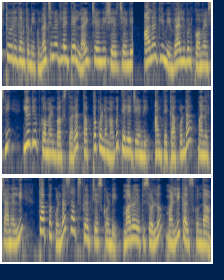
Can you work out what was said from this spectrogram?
స్టోరీ గనక మీకు నచ్చినట్లయితే లైక్ చేయండి షేర్ చేయండి. అలాగే మీ వాల్యుబుల్ కామెంట్స్ని యూట్యూబ్ కామెంట్ బాక్స్ ద్వారా తప్పకుండా మాకు తెలియజేయండి. అంతేకాకుండా మన ఛానల్ని తప్పకుండా సబ్స్క్రైబ్ చేసుకోండి. మరో ఎపిసోడ్లో మళ్ళీ కలుసుకుందాం.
